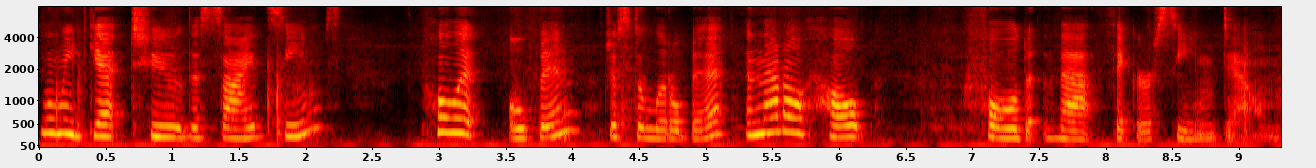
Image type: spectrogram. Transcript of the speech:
When we get to the side seams, pull it open just a little bit and that'll help fold that thicker seam down.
